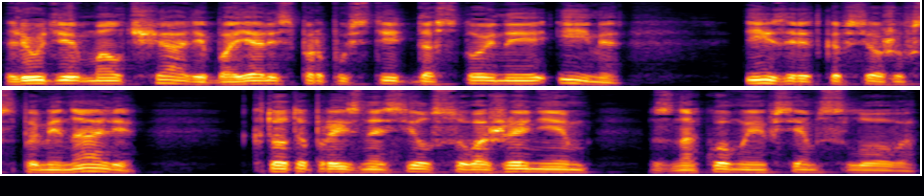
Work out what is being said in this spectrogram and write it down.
Люди молчали, боялись пропустить достойное имя, изредка все же вспоминали, кто-то произносил с уважением знакомое всем слово.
